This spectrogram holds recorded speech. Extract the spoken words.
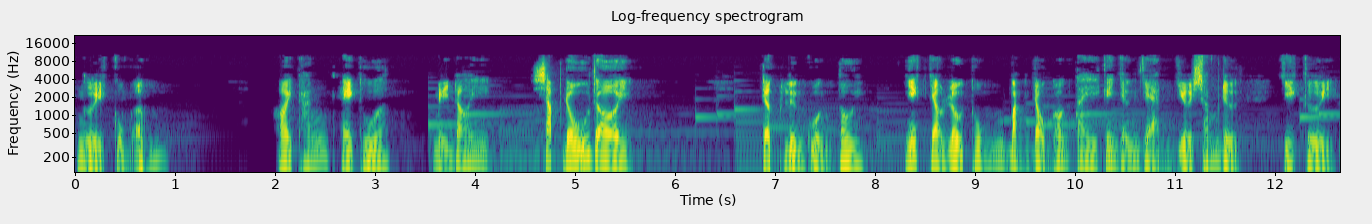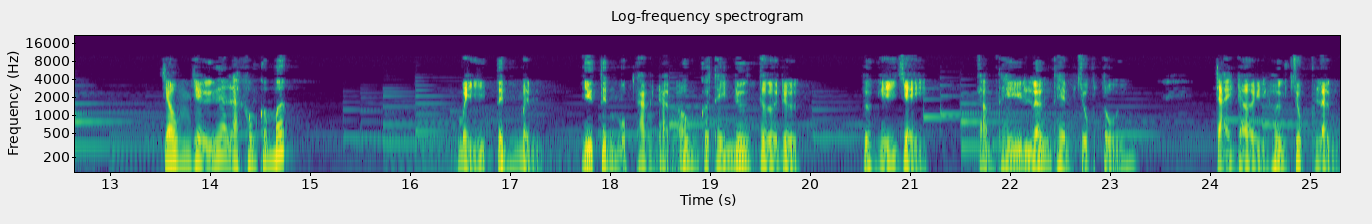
người cũng ấm. Hỏi thắng hay thua, mỹ nói, sắp đủ rồi. Trật lưng quần tôi, nhét vào lỗ thủng bằng đầu ngón tay cái nhẫn vàng vừa sắm được, chị cười, chồng giữ là không có mất mỹ tin mình như tin một thằng đàn ông có thể nương tựa được. Tôi nghĩ vậy, cảm thấy lớn thêm chục tuổi. Trải đời hơn chục lần,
